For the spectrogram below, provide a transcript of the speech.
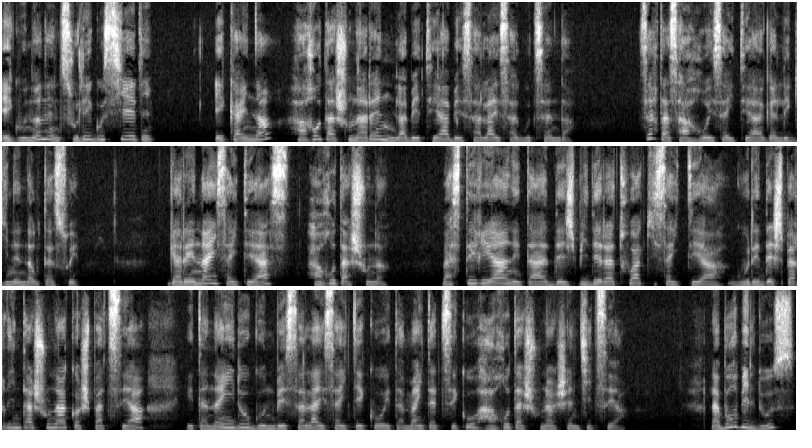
Egunon entzule guzieri. Ekaina, harrotasunaren labetea bezala ezagutzen da. Zertaz harro izaitea galdeginen dautazue. Garena izaiteaz, harrotasuna. Bazterean eta desbideratuak izaitea, gure desperdintasunak ospatzea eta nahi dugun bezala izaiteko eta maitatzeko harrotasuna sentitzea. Labur bilduz,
